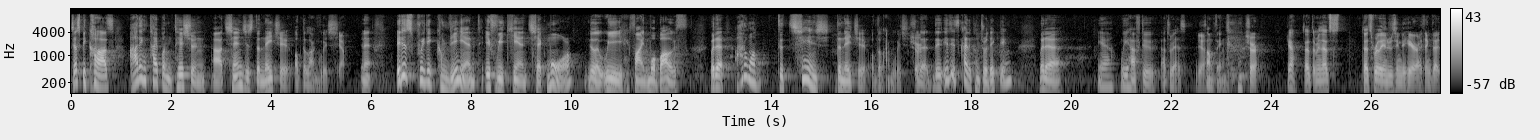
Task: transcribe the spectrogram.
Just because adding type annotation uh, changes the nature of the language. Yeah. You know, it is pretty convenient if we can check more. You know, we find more bugs, but uh, I don't want to change the nature of the language. Sure. So that it is kind of contradicting, but uh, yeah, we have to address Yeah. something. Sure. Yeah, that, I mean, that's, that's really interesting to hear. I think that,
